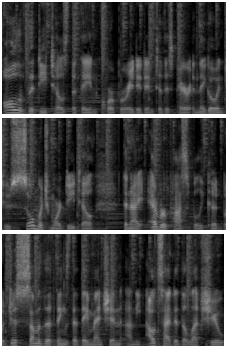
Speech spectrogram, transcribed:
all of the details that they incorporated into this pair, and they go into so much more detail than I ever possibly could, but just some of the things that they mention on the outside of the left shoe,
